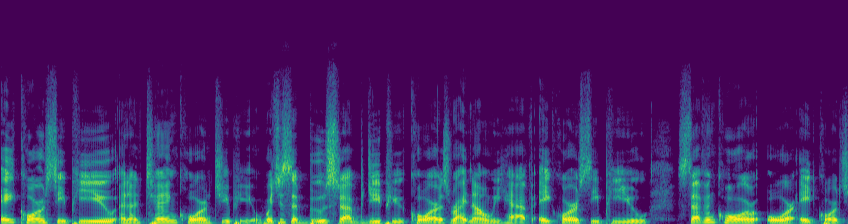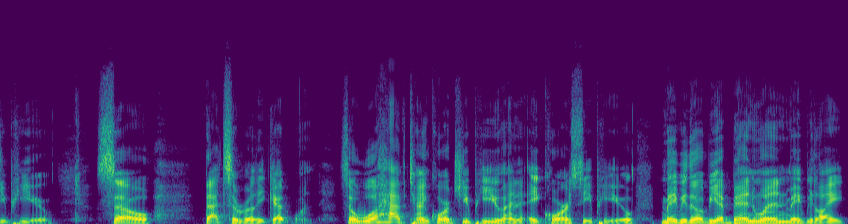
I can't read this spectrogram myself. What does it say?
8-core CPU and a 10-core GPU, which is a boost up GPU cores. Right now we have 8-core CPU, 7-core or 8-core GPU. So that's a really good one. So we'll have 10 core GPU and an 8 core CPU. Maybe there'll be a Benwin, maybe like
